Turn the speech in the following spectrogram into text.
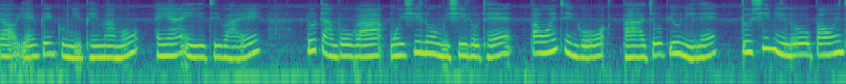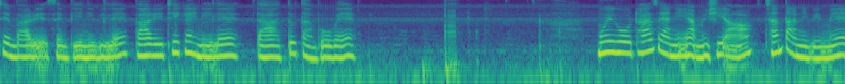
ယောက်ရိုင်းပင်းကူညီဖေးမှမှုအရန်အေးကြီးပါတယ် လူတန်ဖိုးကငွေရှိလို့မရှိလို့တဲ့ပတ်ဝန်းကျင်ကိုဘာအကျိုးပြုနေလဲသူရှိနေလို့ပတ်ဝန်းကျင်ဘာတွေအဆင်ပြေနေပြီလဲဘာတွေထိခိုက်နေလဲဒါသူ့တန်ဖိုးပဲငွေကိုထားစရာနေရမရှိအောင်ချမ်းသာနေပြီမဲ့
